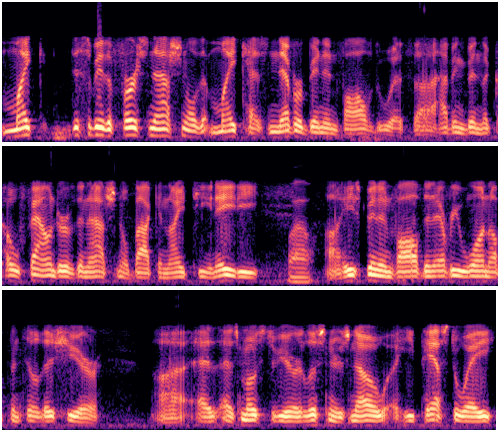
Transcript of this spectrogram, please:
Mike, this will be the first national that Mike has never been involved with, uh, having been the co-founder of the national back in 1980. Wow. Uh, he's been involved in every one up until this year. Uh, as, as most of your listeners know, he passed away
